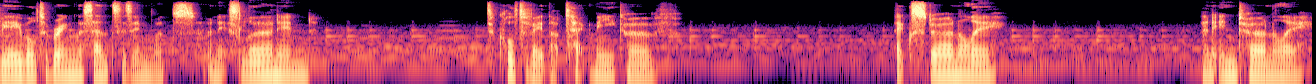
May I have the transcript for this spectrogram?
be able to bring the senses inwards. And it's learning to cultivate that technique of externally and internally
